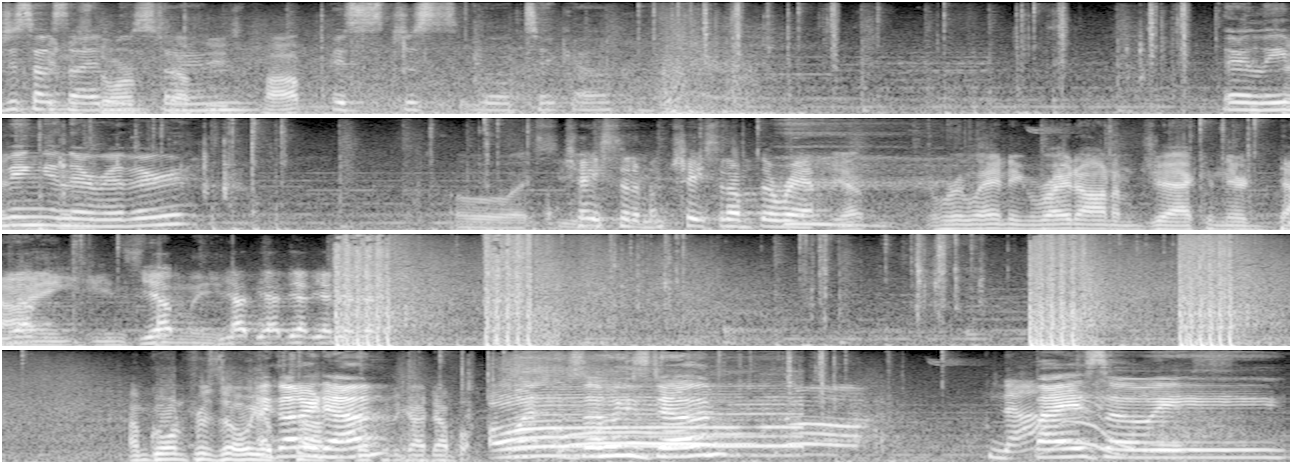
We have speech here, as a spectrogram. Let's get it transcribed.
Just In the outside storm, the storm. southeast pop. It's just a little tick out. They're leaving in their river. Oh, I see. Chasing him. I'm chasing up the ramp. Yep. We're landing right on them, Jack, and they're dying Yep. instantly. Yep, yep, yep, yep, yep, yep. I'm going for Zoe. I got her down. Go for the guy down. What? Oh! Zoe's down? Nice. Bye, Zoe.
